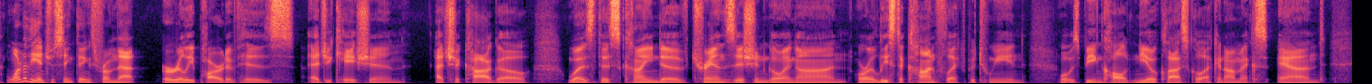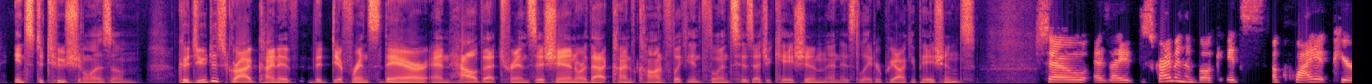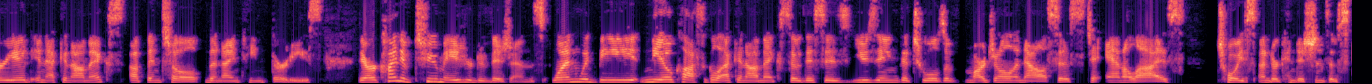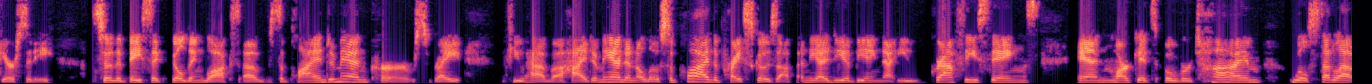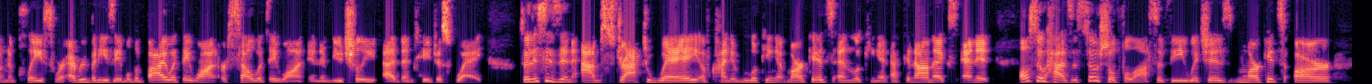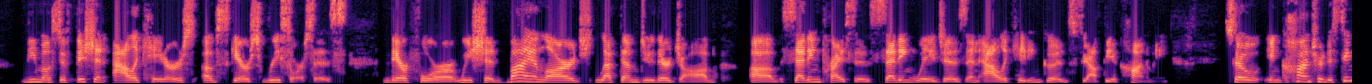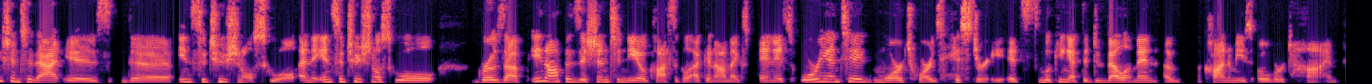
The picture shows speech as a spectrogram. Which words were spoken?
One of the interesting things from that early part of his education at Chicago was this kind of transition going on, or at least a conflict between what was being called neoclassical economics and institutionalism. Could you describe kind of the difference there and how that transition or that kind of conflict influenced his education and his later preoccupations? So, as I describe in the book, it's a quiet period in economics up until the 1930s. There are kind of two major divisions. One would be neoclassical economics. So, this is using the tools of marginal analysis to analyze choice under conditions of scarcity. So, the basic building blocks of supply and demand curves, right? If you have a high demand and a low supply, the price goes up. And the idea being that you graph these things and markets over time will settle out in a place where everybody is able to buy what they want or sell what they want in a mutually advantageous way. So, this is an abstract way of kind of looking at markets and looking at economics. And it also has a social philosophy, which is markets are the most efficient allocators of scarce resources. Therefore, we should by and large let them do their job of setting prices, setting wages, and allocating goods throughout the economy. So, in contradistinction to that is the institutional school. And the institutional school grows up in opposition to neoclassical economics and it's oriented more towards history. It's looking at the development of economies over time.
